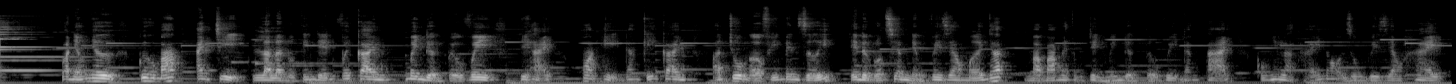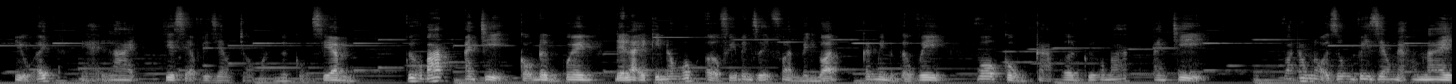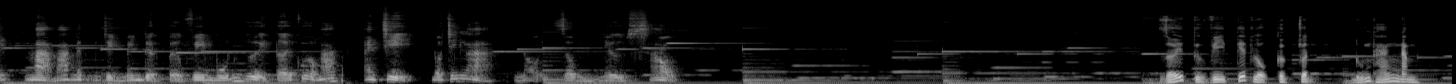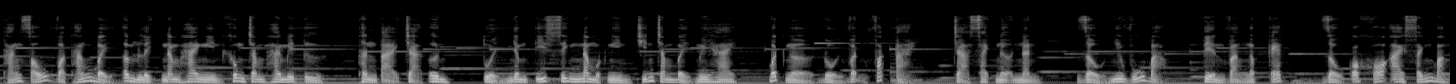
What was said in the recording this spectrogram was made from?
Và nếu như quý cô bác, anh chị là lần đầu tiên đến với kênh Minh Đường Tử Vi thì hãy hoan hỷ đăng ký kênh, ấn chuông ở phía bên dưới để được đón xem những video mới nhất mà 30 thông trình Minh Đường Tử Vi đăng tải cũng như là thấy nội dung video hay, hữu ích thì hãy like, chia sẻ video cho mọi người cùng xem. Quý cô bác, anh chị cũng đừng quên để lại ý kiến đóng góp ở phía bên dưới phần bình luận. Các minh đường tử vi vô cùng cảm ơn quý cô bác, anh chị. Và trong nội dung video ngày hôm nay mà ban biên tập trình Minh Đường Tử Vi muốn gửi tới quý cô bác, anh chị đó chính là nội dung như sau. Giới tử vi tiết lộ cực chuẩn đúng tháng 5, tháng 6 và tháng 7 âm lịch năm 2024, thần tài trả ơn tuổi nhâm tý sinh năm 1972, bất ngờ đổi vận phát tài, trả sạch nợ nần, giàu như vũ bảo, tiền vàng ngập két, giàu có khó ai sánh bằng.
